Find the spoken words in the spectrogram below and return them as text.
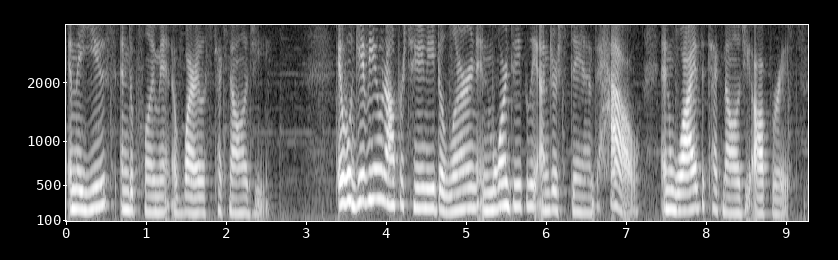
in the use and deployment of wireless technology. It will give you an opportunity to learn and more deeply understand how and why the technology operates,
